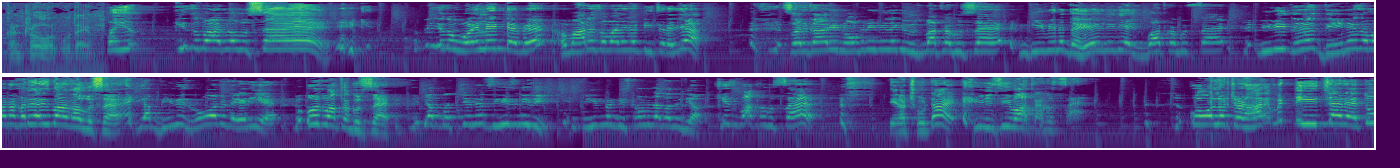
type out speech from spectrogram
कंट्रोल उदय। किस बात का गुस्सा है? ये तो वायलेंट है बे। हमारे जमाने का टीचर है क्या? सरकारी नौकरी नहीं लगी, उस बात का गुस्सा है। बीवी ने दहेज नहीं दिया, इस बात का गुस्सा है। बीवी दे, देने से मना कर दिया, इस बात का गुस्सा है। या बीवी रोज दे रही है, उस बात का गुस्सा है। या बच्चे ने फ़ीस नहीं दी, फ़ीस में डिस्काउंट ज़्यादा दे दिया, किस बात का गुस्सा है? तेरा छोटा है, इसी बात का गुस्सा है। कॉलर चढ़ा रहे, मैं टीचर है तू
